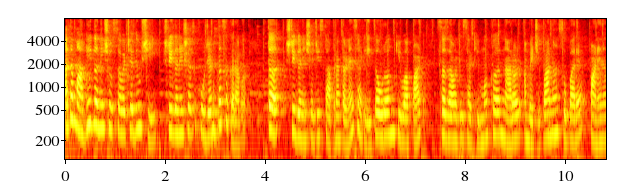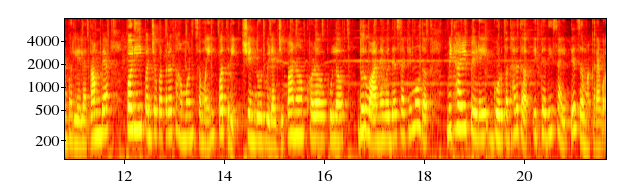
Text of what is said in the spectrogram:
आता मागे गणेशोत्सवाच्या दिवशी श्री गणेशाचं पूजन कसं करावं? तर श्री गणेशाची स्थापना करण्यासाठी चौरंग किंवा पाठ सजावटीसाठी मखर नारळ आंब्याची पानं सुपाऱ्या पाण्यानं भरलेल्या तांब्या पळी पंचपात्र थांबण समई पत्री शेंदूर विड्याची पानं फळं फुलं दुर्वा नैवेद्यासाठी मोदक मिठाई पेढे गोड पदार्थ इत्यादी साहित्य जमा करावं.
